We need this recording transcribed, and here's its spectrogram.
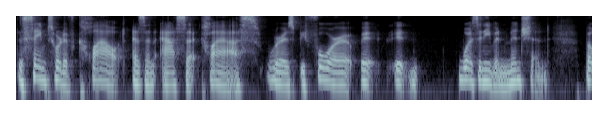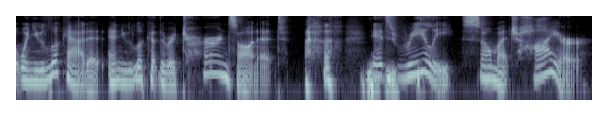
the same sort of clout as an asset class, whereas before it, it wasn't even mentioned. But when you look at it and you look at the returns on it, it's mm-hmm. really so much higher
